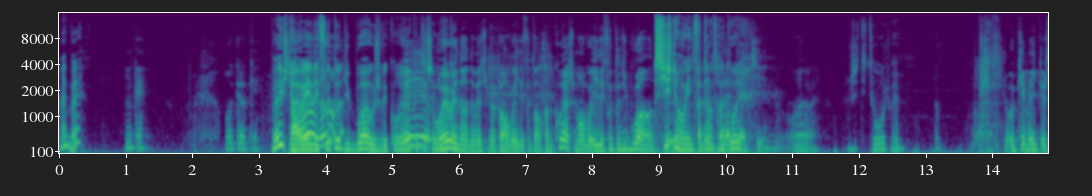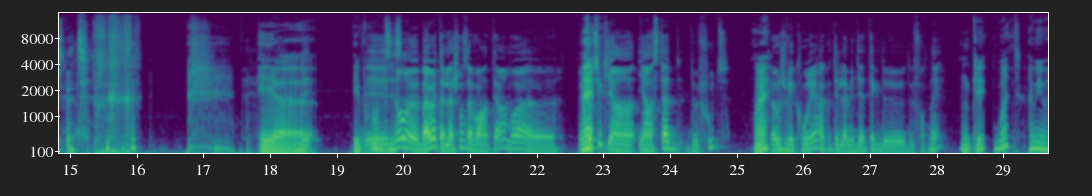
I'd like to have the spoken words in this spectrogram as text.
Ouais, bah ouais. Ok. Ok, ok. Bah oui, je t'ai Bah envoyé ouais, des non, photos bah- du bois où je vais courir à côté de chez moi. ouais, et tout. ouais, non, non, mais tu m'as pas envoyé des photos en train de courir, tu m'as envoyé des photos du bois. hein. Si, je t'ai envoyé une photo en train de courir. à pied. Ouais, ouais. J'étais tout rouge, même. Ok, Michael Scott. Et, euh, et pourquoi Mais non, euh, bah ouais, t'as de la chance d'avoir un terrain, moi. euh. Mais Ouais. moi, tu sais qu'il y, a un- il y a un stade de foot, Ouais, là où je vais courir, à côté de la médiathèque de, de Fontenay. ok. What? Ah oui, ouais,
